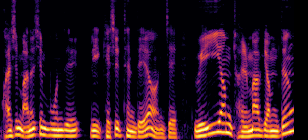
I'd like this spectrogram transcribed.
관심 많으신 분들이 계실 텐데요. 이제 외이염, 결막염 등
